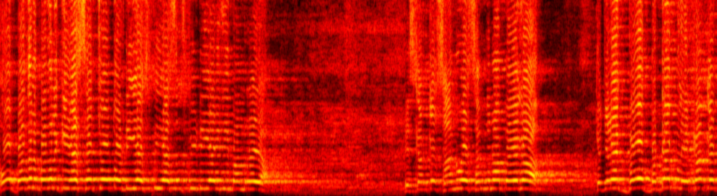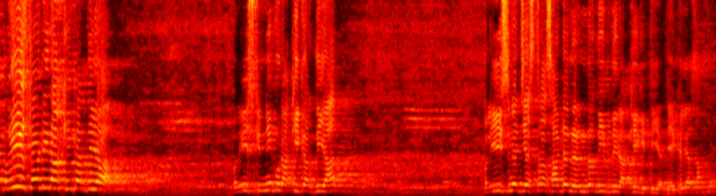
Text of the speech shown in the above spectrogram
ਉਹ ਬਦਲ ਬਦਲ ਕੇ ਐਸਐਚਓ ਤੋਂ ਡੀਐਸਪੀ ਐਸਐਸਪੀ ਡੀਆਈਜੀ ਬਣ ਰਹੇ ਆ। ਇਸ ਕਰਕੇ ਸਾਨੂੰ ਇਹ ਸਮਝਣਾ ਪਏਗਾ ਕਿ ਜਿਹੜਾ ਇੱਕ ਬਹੁਤ ਵੱਡਾ ਭੁਲੇਖਾ ਕਿ ਪੁਲਿਸ ਤੁਹਾਡੀ ਰਾਖੀ ਕਰਦੀ ਆ। ਪੁਲਿਸ ਕਿੰਨੀ ਕੁ ਰਾਖੀ ਕਰਦੀ ਆ? ਪੁਲਿਸ ਨੇ ਜਿਸ ਤਰ੍ਹਾਂ ਸਾਡੇ ਨਰਿੰਦਰਦੀਪ ਦੀ ਰਾਖੀ ਕੀਤੀ ਆ, ਦੇਖ ਲਿਆ ਸਭ ਨੇ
